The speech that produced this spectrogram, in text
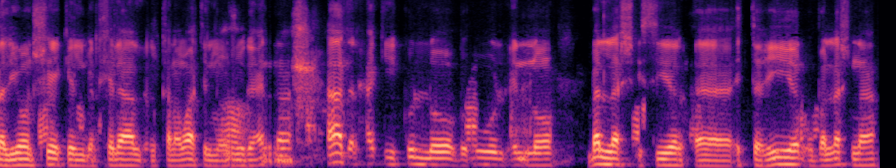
مليون شيكل من خلال القنوات الموجودة عندنا. هذا الحكي كله بقول إنه بلش يصير آه، التغيير وبلشنا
